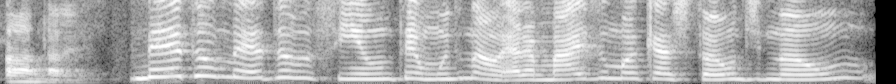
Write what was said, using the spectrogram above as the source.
Fala, Thales. Medo, medo, assim, eu não tenho muito, não. Era mais uma questão de não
